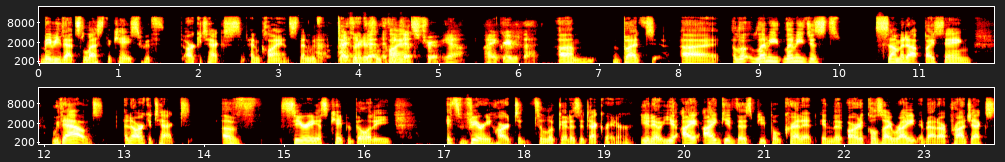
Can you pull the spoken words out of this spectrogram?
maybe that's less the case with architects and clients than with decorators that, and I think clients. that's true. Yeah, I agree with that. Um, but uh, l- let me let me just sum it up by saying, without an architect of serious capability, it's very hard to to look good as a decorator. You know, you, I I give those people credit in the articles I write about our projects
